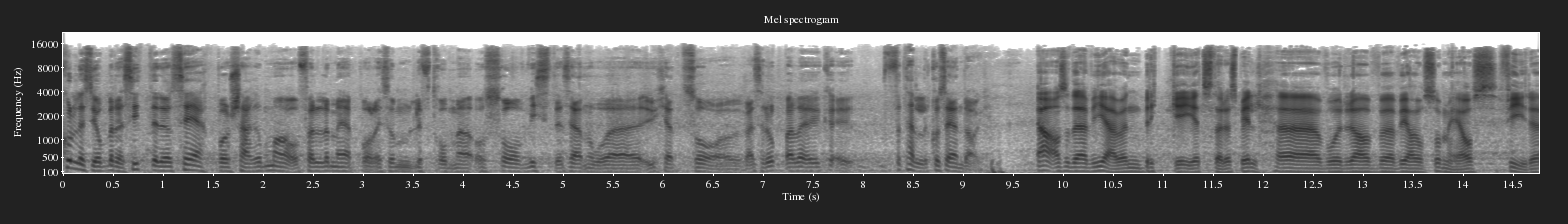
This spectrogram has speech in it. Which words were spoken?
Hvordan jobber det? Sitter de og ser på skjermer og følger med på liksom, luftrommet, og så hvis de ser noe ukjent, så reiser de opp? Eller fortell, hvordan er en dag? Ja, altså det, Vi er jo en brikke i et større spill. Eh, hvorav vi har også med oss fire,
